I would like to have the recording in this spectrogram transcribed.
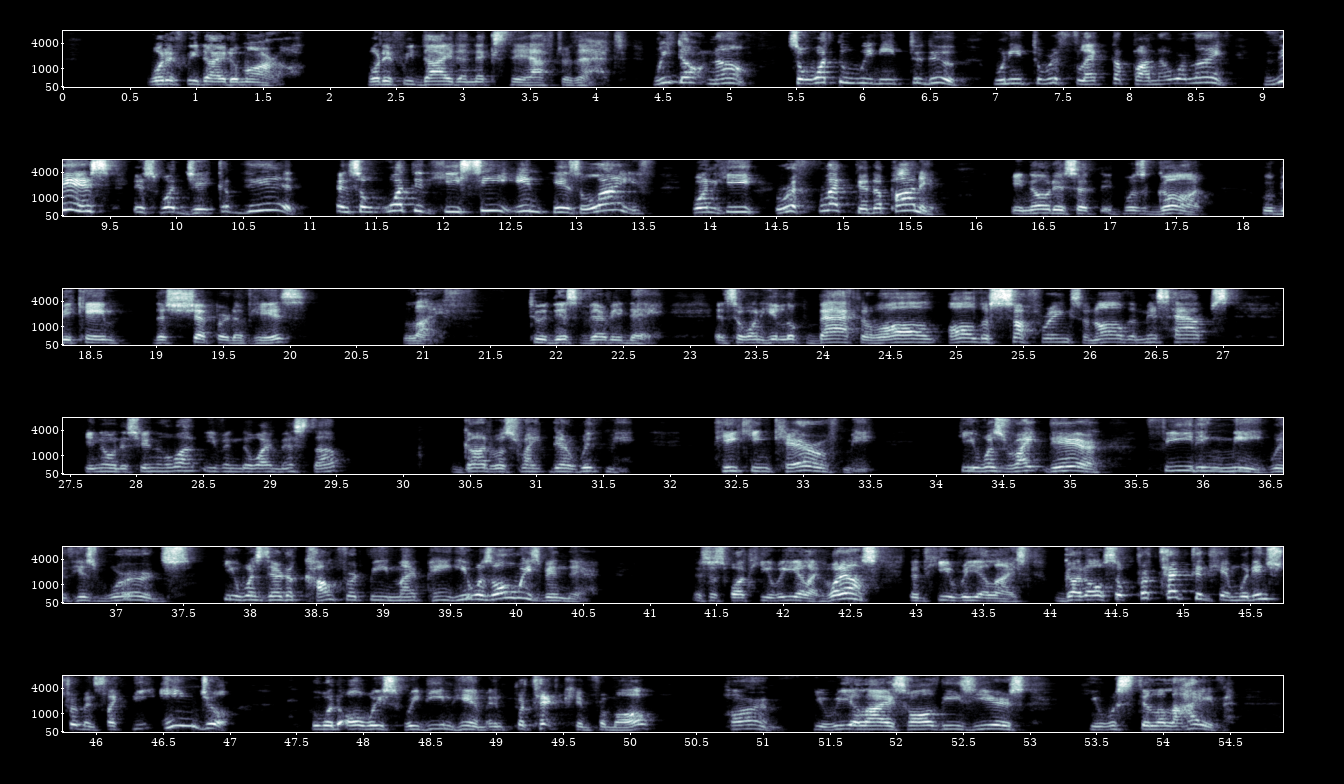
What if we die tomorrow? What if we die the next day after that? We don't know. So, what do we need to do? We need to reflect upon our life. This is what Jacob did. And so, what did he see in his life when he reflected upon it? He noticed that it was God who became the shepherd of his life to this very day. And so, when he looked back at all, all the sufferings and all the mishaps, he noticed, you know what? Even though I messed up, God was right there with me, taking care of me he was right there feeding me with his words. He was there to comfort me in my pain. He was always been there. This is what he realized. What else did he realize? God also protected him with instruments like the angel who would always redeem him and protect him from all harm. He realized all these years he was still alive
